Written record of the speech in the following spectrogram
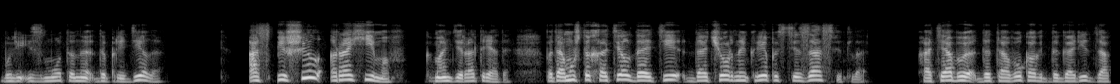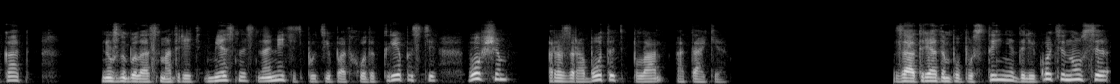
были измотаны до предела. А спешил Рахимов, командир отряда, потому что хотел дойти до Черной крепости засветло, хотя бы до того, как догорит закат. Нужно было осмотреть местность, наметить пути подхода к крепости, в общем, разработать план атаки. За отрядом по пустыне далеко тянулся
